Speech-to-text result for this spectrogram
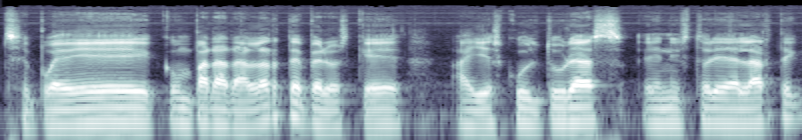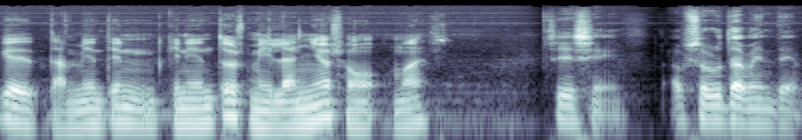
se puede comparar al arte, pero es que hay esculturas en historia del arte que también tienen 500, 1000 años o más. Sí, sí, absolutamente.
